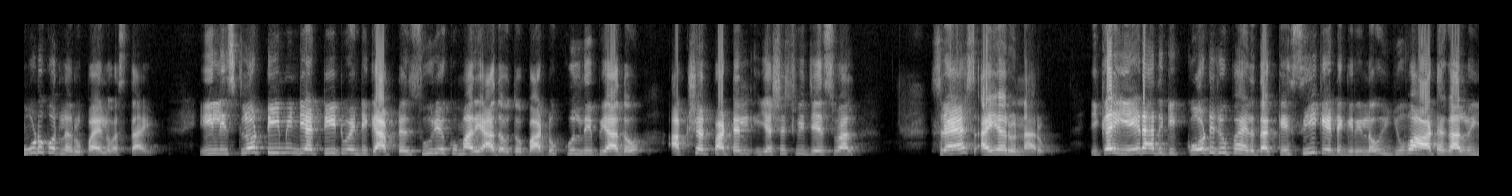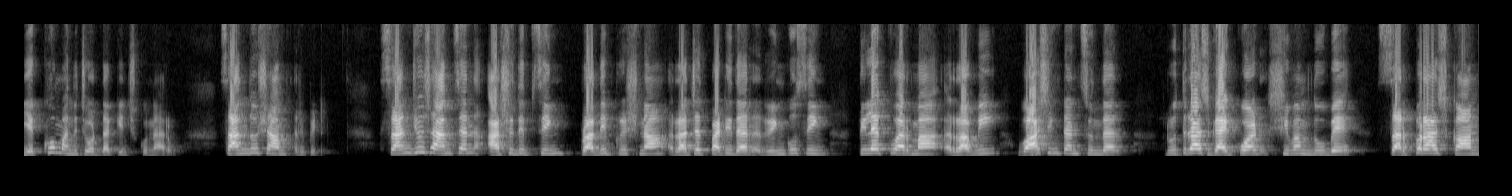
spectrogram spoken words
మూడు కోట్ల రూపాయలు వస్తాయి. ఈ లిస్టులో Team India T twenty captain Suryakumar యాదవ్తో పాటు కుల్దీప్ యాదవ్ అక్షర్ పటేల్ యశస్వి జైస్వాల్ శ్రేయస్ అయ్యర్ ఉన్నారు. ఇక ఏడాదికి కోటి రూపాయలు దక్కే సి కేటగిరీలో యువ ఆటగాళ్ళు ఎక్కువ మంది చోటు దక్కించుకున్నారు. సంధు శ్యామ్ రిపీట్. సంజు శాంసన్ హర్షదీప్ సింగ్ ప్రదీప్ కృష్ణ రజత్ పటిదర్ రింకు సింగ్ తిలక్ వర్మ రవి వాషింగ్టన్ సుందర్ రుతురాజ్ గైక్వాడ్ శివం దూబే సర్పరాజ్ ఖాన్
